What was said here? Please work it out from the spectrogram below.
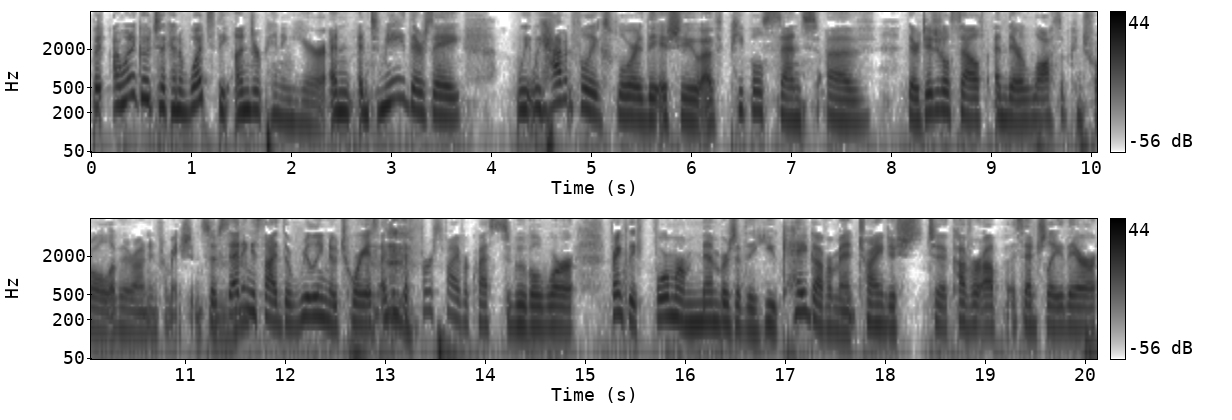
But I want to go to kind of what's the underpinning here. And, and to me, there's a, we, we haven't fully explored the issue of people's sense of their digital self and their loss of control of their own information. So mm-hmm. setting aside the really notorious, I think the first five requests to Google were, frankly, former members of the UK government trying to sh- to cover up essentially their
